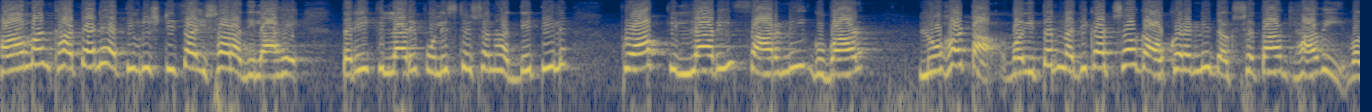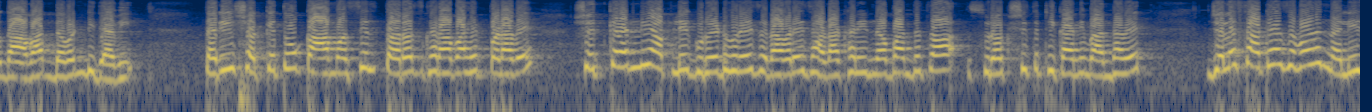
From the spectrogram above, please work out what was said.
हवामान खात्याने अतिवृष्टीचा इशारा दिला आहे. तरी किल्लारी पोलीस स्टेशन हद्दीतील प्रॉक किल्लारी सारणी गुबाड लोहाटा व इतर नदीकाठच्या गावकऱ्यांनी दक्षता घ्यावी व गावात दवंडी द्यावी. तरी शक्यतो काम असेल तरच घराबाहेर पडावे. शेतकऱ्यांनी आपली गुरेढोरे जनावरे झाडाखाली न बांधता सुरक्षित ठिकाणी बांधावेत. जलसाठ्याजवळ नली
